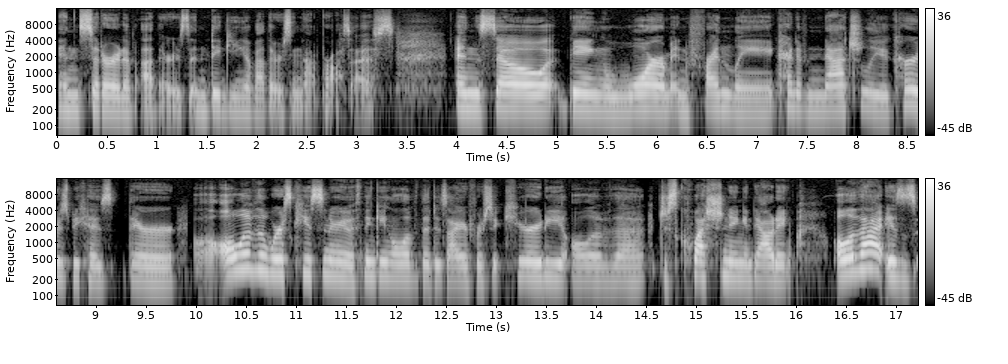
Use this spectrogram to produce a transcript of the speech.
considerate of others and thinking of others in that process. And so being warm and friendly kind of naturally occurs because they're all of the worst case scenario, thinking all of the desire for security, all of the just questioning and doubting, all of that is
